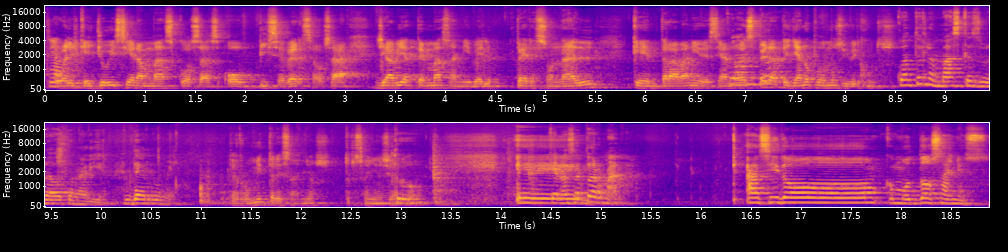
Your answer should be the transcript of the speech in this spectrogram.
Claro. O el que yo hiciera más cosas o viceversa. O sea, ya había temas a nivel personal que entraban y decían, no, espérate, ya no podemos vivir juntos. ¿Cuánto es lo más que has durado con alguien? De roomie. De roomie tres años, tres años y Tú. algo. Eh, Que no sea tu hermana. Ha sido como dos años.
